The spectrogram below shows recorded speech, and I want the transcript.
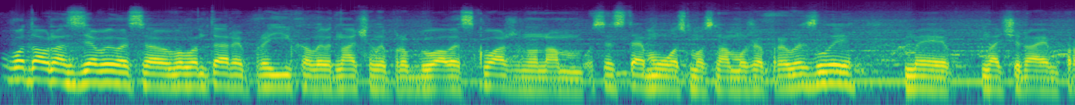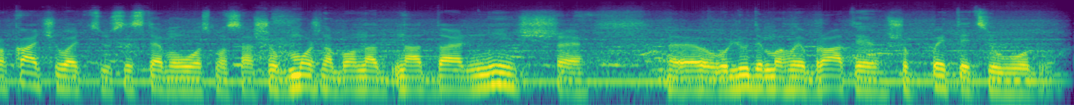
Вода в нас з'явилася, волонтери приїхали, почали пробивали скважину. Нам систему осмос нам вже привезли. Ми починаємо прокачувати цю систему осмоса, щоб можна було на, на дальніше е, люди могли брати, щоб пити цю воду.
